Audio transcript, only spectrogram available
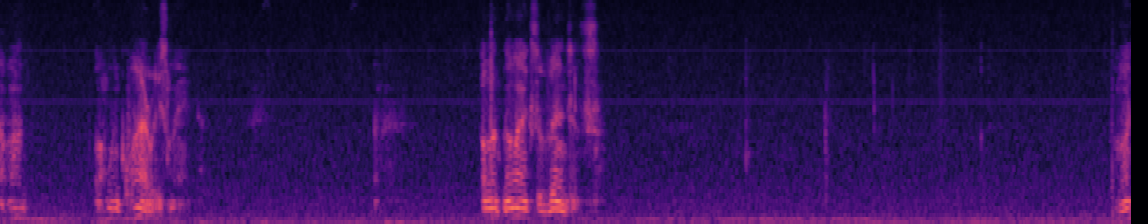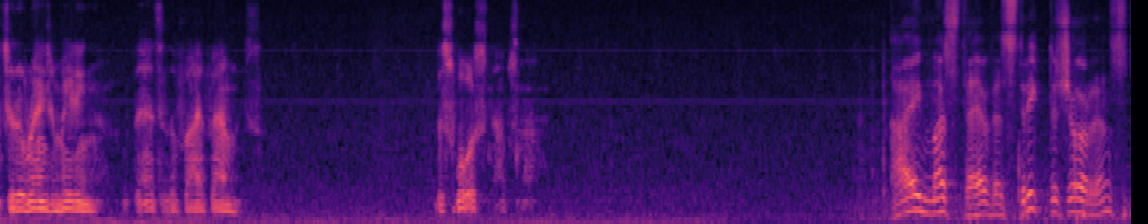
I want all inquiries made. I want no acts of vengeance. I want you to arrange a meeting with the heads of the five families. This war stops now. I must have a strict assurance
